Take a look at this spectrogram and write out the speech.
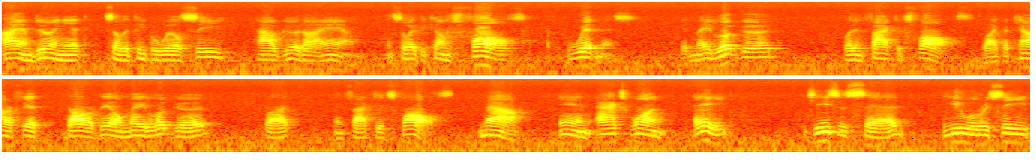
I am doing it so that people will see how good I am. And so it becomes false witness. It may look good, but in fact it's false. Like a counterfeit dollar bill may look good, but in fact it's false. Now, in Acts 1 8, Jesus said, You will receive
